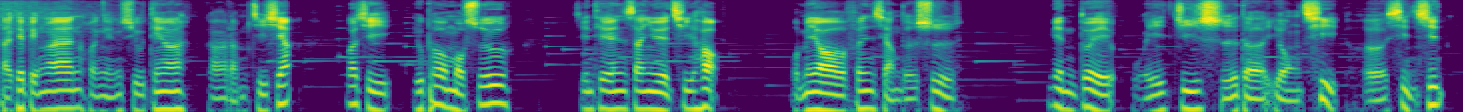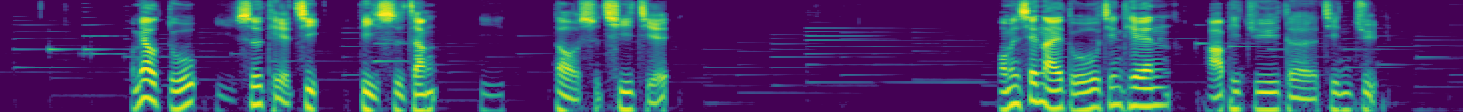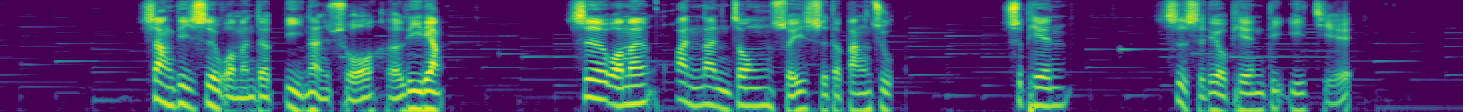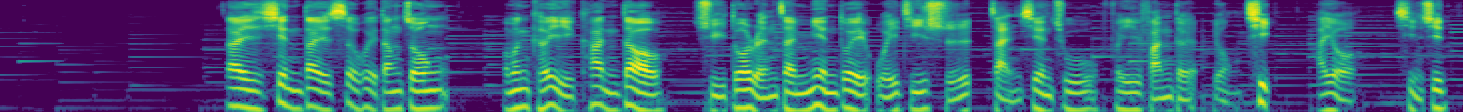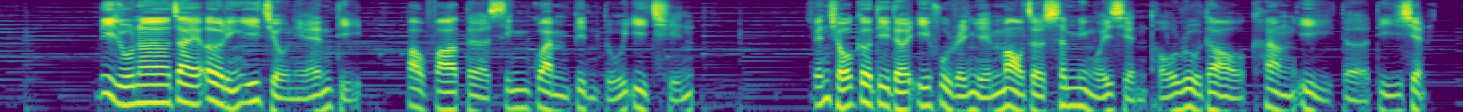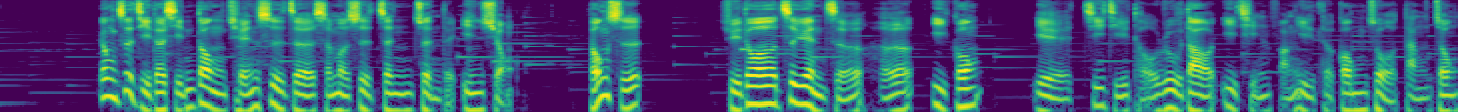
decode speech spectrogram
大家平安，欢迎收听迦南之声，我是尤破牧师。今天三月七号，我们要分享的是面对危机时的勇气和信心。我们要读以斯帖记第四章一到十七节。我们先来读今天 RPG 的金句：上帝是我们的避难所和力量，是我们患难中随时的帮助。诗篇四十六篇第一节。在现代社会当中，我们可以看到。许多人在面对危机时展现出非凡的勇气，还有信心。例如呢，在二零一九年底爆发的新冠病毒疫情，全球各地的医护人员冒着生命危险投入到抗疫的第一线，用自己的行动诠释着什么是真正的英雄，同时。许多志愿者和义工也积极投入到疫情防疫的工作当中，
